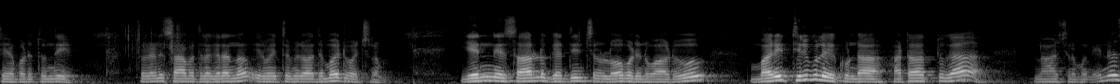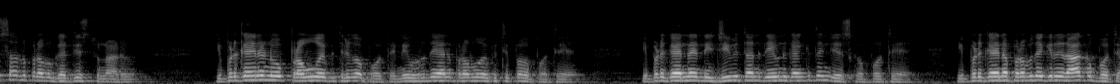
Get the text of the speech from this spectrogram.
చేయబడుతుంది. చూడండి సామెతల గ్రంథం ఇరవై తొమ్మిదో అధ్యాయం మొదటి వచనం. ఎన్నిసార్లు గద్దించిన లోబడిన వాడు మరి తిరుగు లేకుండా హఠాత్తుగా నాశనము ఎన్నోసార్లు ప్రభు గద్దిస్తున్నాడు. ఇప్పటికైనా నువ్వు ప్రభు వైపు తిరగకపోతే నీ హృదయాన్ని ప్రభు వైపు తిప్పకపోతే ఇప్పటికైనా నీ జీవితాన్ని దేవునికి అంకితం చేసుకోకపోతే ఇప్పటికైనా ప్రభు దగ్గరికి రాకపోతే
